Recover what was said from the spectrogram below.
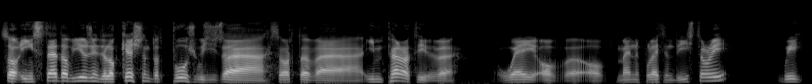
So instead of using the location.push, which is a sort of a imperative way of, of manipulating the history, we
